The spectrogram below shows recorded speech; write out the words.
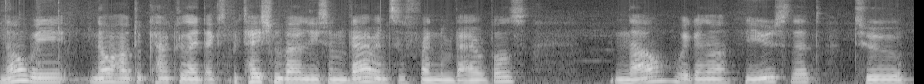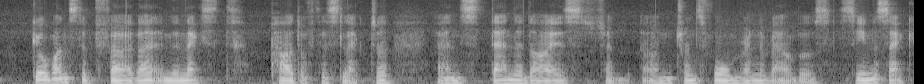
now we know how to calculate expectation values and variance of random variables. Now we're gonna use that to go one step further in the next part of this lecture and standardize and transform random variables. See you in a sec.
